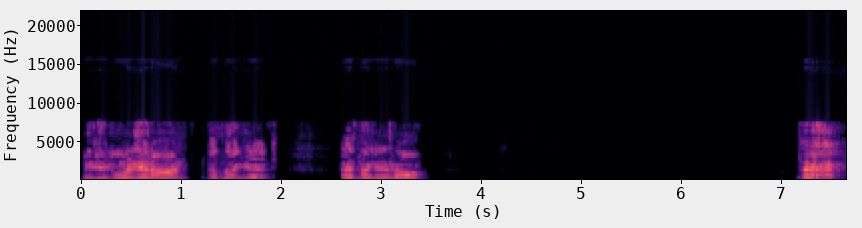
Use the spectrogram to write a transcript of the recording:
he's just going head on. That's not good. That's not good at all.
